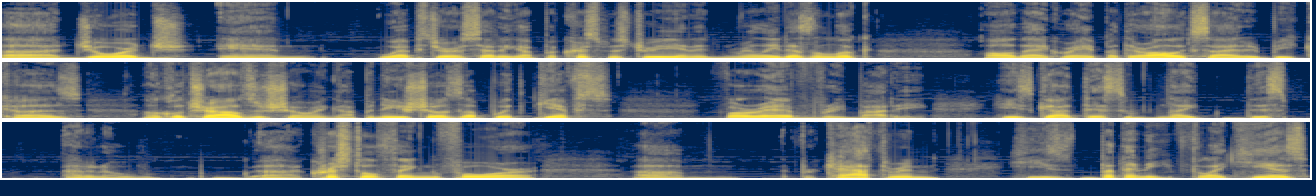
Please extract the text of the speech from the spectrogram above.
uh, George and Webster are setting up a Christmas tree, and it really doesn't look all that great. But they're all excited because Uncle Charles is showing up, and he shows up with gifts for everybody. He's got this like this I don't know uh, crystal thing for um, for Catherine. He's but then he like he has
